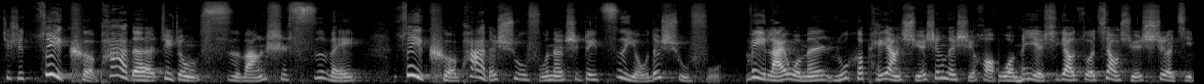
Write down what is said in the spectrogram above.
就是最可怕的这种死亡是思维，最可怕的束缚呢是对自由的束缚。未来我们如何培养学生的时候，我们也是要做教学设计。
